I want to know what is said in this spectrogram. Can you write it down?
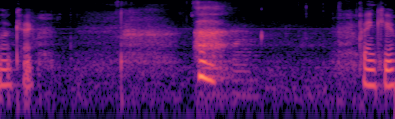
Okay. Thank you.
